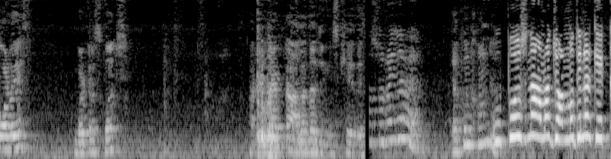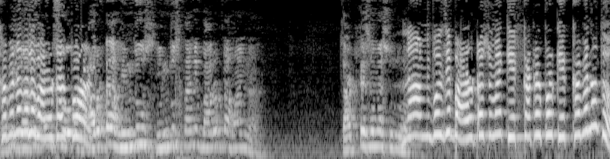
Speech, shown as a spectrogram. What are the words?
পরে বাটার স্কচ আর এটা একটা আলাদা জিনিস খেয়ে দে এখন খান না উপোস না আমার জন্মদিনের কেক খাবে না তাহলে বারোটার পর। বারোটা হিন্দু হিন্দুস্তানি বারোটা হয় না। চারটে সময় শুরু না আমি বলছি বারোটার সময় কেক কাটার পর কেক খাবে না তো?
